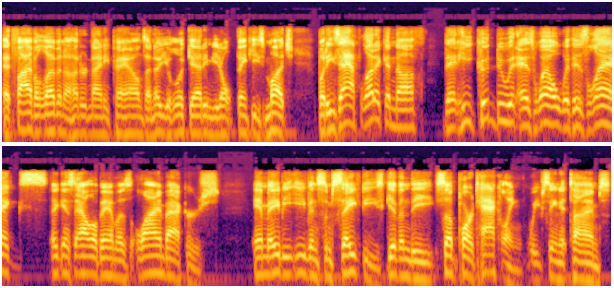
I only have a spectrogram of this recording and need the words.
at 5'11, 190 pounds. I know you look at him, you don't think he's much, but he's athletic enough that he could do it as well with his legs against Alabama's linebackers and maybe even some safeties, given the subpar tackling we've seen at times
